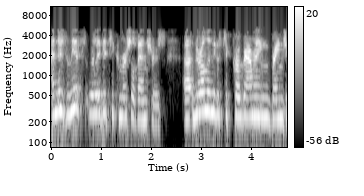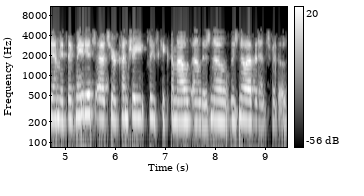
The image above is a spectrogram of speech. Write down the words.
and there's myths related to commercial ventures. Uh, Neuro-linguistic programming, Brain Gym, if they've made it uh, to your country, please kick them out. Um, there's, no, there's no evidence for those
